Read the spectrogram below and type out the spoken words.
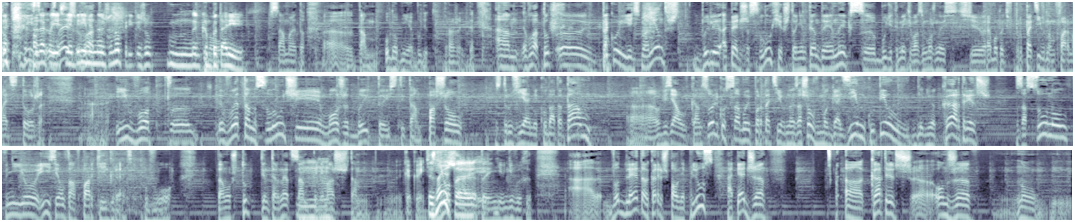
Если я беременную жену привяжу к ну, батарее самое то, э, там удобнее будет рожать, да. А, Влад, тут э, такой есть момент, были, опять же, слухи, что Nintendo NX будет иметь возможность работать в портативном формате тоже. А, и вот э, в этом случае, может быть, то есть ты там пошел с друзьями куда-то там, э, взял консольку с собой портативную, зашел в магазин, купил для нее картридж, засунул в нее и сел там в парке играть. Во. Потому что тут интернет, сам mm-hmm. понимаешь, там какая-нибудь Ты знаешь, йота, э... это не, не выход. А вот для этого картридж вполне плюс. Опять же, э, картридж, э, он же ну,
